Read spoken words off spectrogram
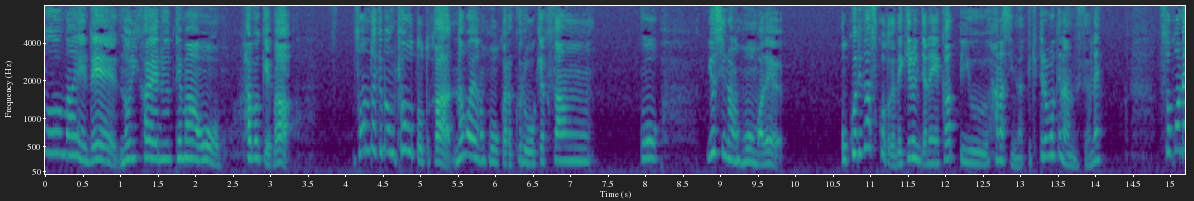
神宮前で乗り換える手間を省けばそんだけ分京都とか名古屋の方から来るお客さんを吉野の方まで送り出すことができるんじゃねえかっていう話になってきてるわけなんですよね。そこで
